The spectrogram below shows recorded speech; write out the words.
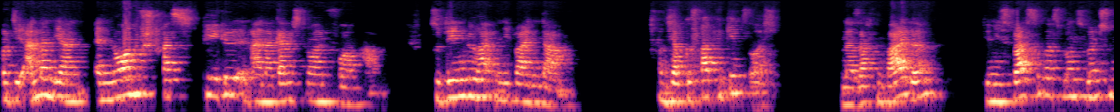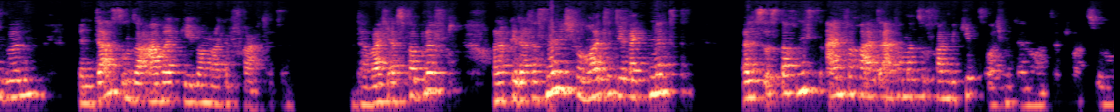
Und die anderen, die einen enormen Stresspegel in einer ganz neuen Form haben. Zu denen gehörten die beiden Damen. Und ich habe gefragt, wie geht's euch? Und da sagten beide, Denise, weißt du, was wir uns wünschen würden? Wenn das unser Arbeitgeber mal gefragt hätte. Und da war ich erst verblüfft und habe gedacht, das nehme ich für heute direkt mit. Weil es ist doch nichts einfacher, als einfach mal zu fragen, wie geht's euch mit der neuen Situation?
